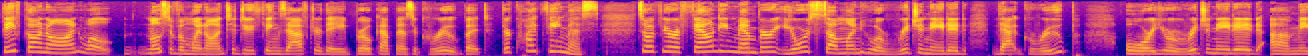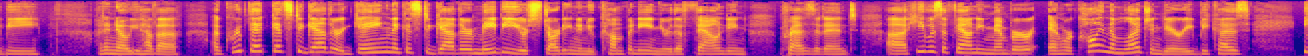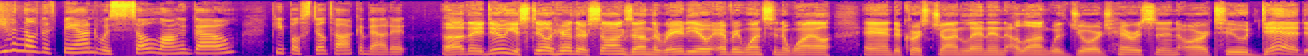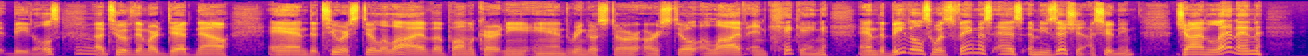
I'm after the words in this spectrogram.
They've gone on, well, most of them went on to do things after they broke up as a group, but they're quite famous. So if you're a founding member, you're someone who originated that group, or you originated um, maybe I don't know, you have a, a group that gets together, a gang that gets together. Maybe you're starting a new company and you're the founding president. Uh, he was a founding member, and we're calling them legendary because even though this band was so long ago, people still talk about it. Uh, they do. You still hear their songs on the radio every once in a while. And of course, John Lennon, along with George Harrison, are two dead Beatles. Mm. Uh, two of them are dead now, and two are still alive. Uh, Paul McCartney and Ringo Starr are still alive and kicking. And the Beatles was famous as a musician. Excuse me. John Lennon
